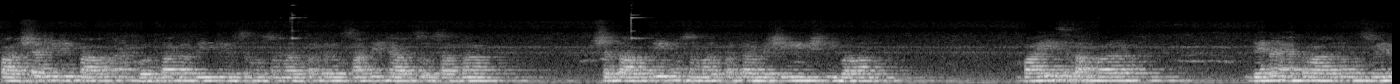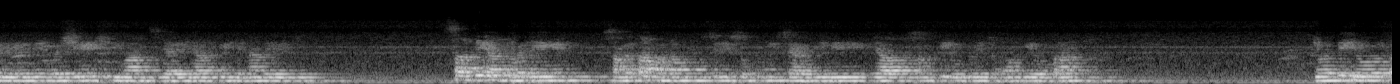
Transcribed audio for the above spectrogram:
ਪਾਤਸ਼ਾਹ ਜੀ ਦੀ ਪਾਵਨ ਗੁਰਤਾ ਗੱਦੀ ਦੀ ਉਸ ਨੂੰ ਸਮਰਪਿਤ 450 ਸਾਲਾਂ ਸ਼ਤਾਬਦੀ ਨੂੰ ਸਮਰਪਿਤ ਵਿਸ਼ੇਸ਼ ਦੀਵਾਨ 22 ਸਤੰਬਰ ਦਿਨ ਐਤਵਾਰ ਨੂੰ ਸਵੇਰ ਵੇਲੇ ਦੇ ਵਿਸ਼ੇਸ਼ ਦੀਵਾਨ ਸਜਾਏ ਜਾਣਗੇ, ਜਿਨ੍ਹਾਂ ਦੇ ਵਿੱਚ 8:30 ਵਜੇ ਸੰਗਤਾਂ ਵੱਲੋਂ ਸ੍ਰੀ ਸੁਖਮਨੀ ਸਾਹਿਬ ਜੀ ਦੇ ਜਾਂ ਸੰਗਤੀ ਰੂਪ ਵਿੱਚ ਹੋਣਗੇ। ਉਪਰੰਤ ਜੋਤੀ ਜੋਤ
